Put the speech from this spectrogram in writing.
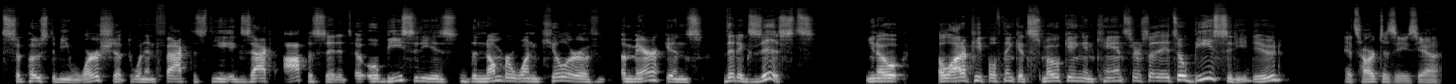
supposed to be worshipped when in fact it's the exact opposite. It's, uh, obesity is the number one killer of Americans that exists. You know, a lot of people think it's smoking and cancer. So it's obesity, dude. It's heart disease, yeah.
